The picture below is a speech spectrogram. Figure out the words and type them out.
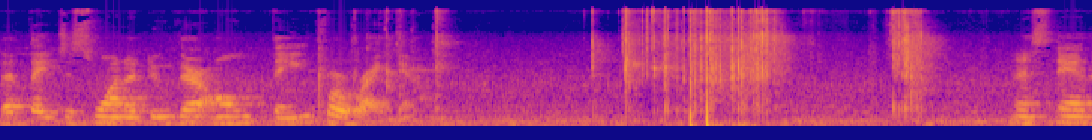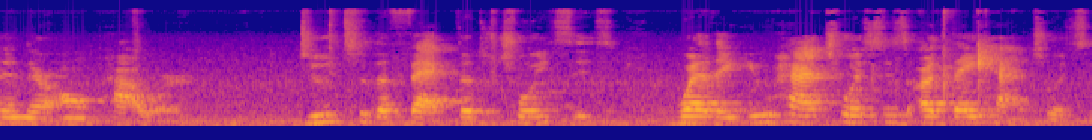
that they just want to do their own thing for right now. And stand in their own power due to the fact of the choices. Whether you had choices or they had choices.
